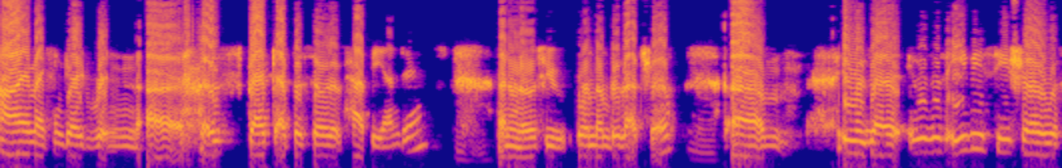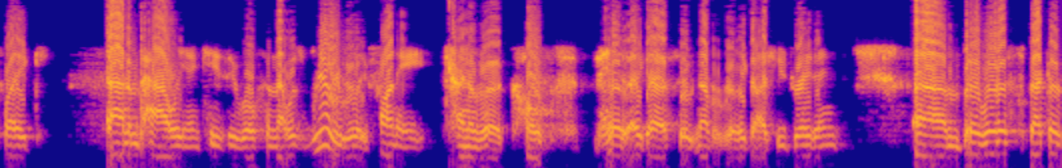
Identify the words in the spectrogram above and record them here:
time, I think I'd written a, a spec episode of Happy Endings. I don't know if you remember that show. Um, it was a it was this ABC show with like Adam Pally and Casey Wilson that was really really funny, kind of a cult hit, I guess. It never really got huge ratings. Um, but I wrote a spec of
